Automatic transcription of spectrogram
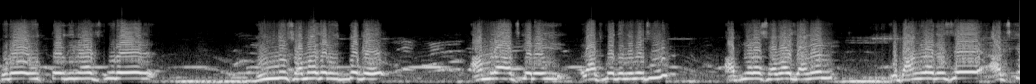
পুরো উত্তর দিনাজপুরের হিন্দু সমাজের উদ্যোগে আমরা আজকের এই রাজপথে নেমেছি। আপনারা সবাই জানেন যে বাংলাদেশে আজকে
